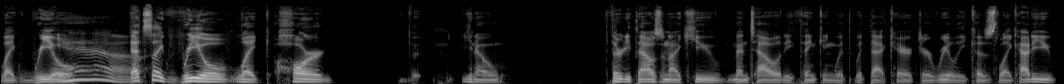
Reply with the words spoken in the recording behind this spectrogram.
like real. yeah. That's like real like hard, you know, thirty thousand IQ mentality thinking with with that character really because like how do you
